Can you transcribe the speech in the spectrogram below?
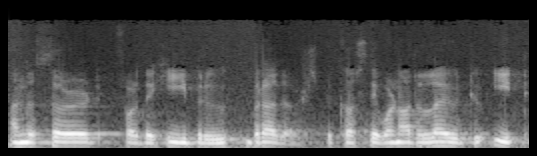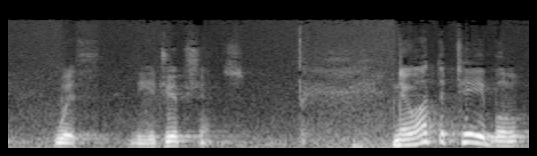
and the third for the Hebrew brothers, because they were not allowed to eat with the Egyptians. Now, at the table,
